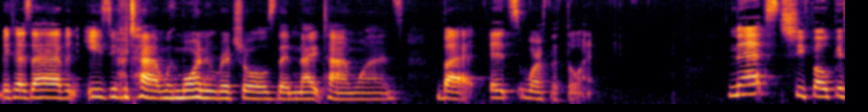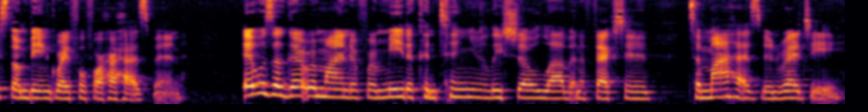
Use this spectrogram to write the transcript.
because I have an easier time with morning rituals than nighttime ones, but it's worth a thought. Next, she focused on being grateful for her husband it was a good reminder for me to continually show love and affection to my husband, Reggie.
